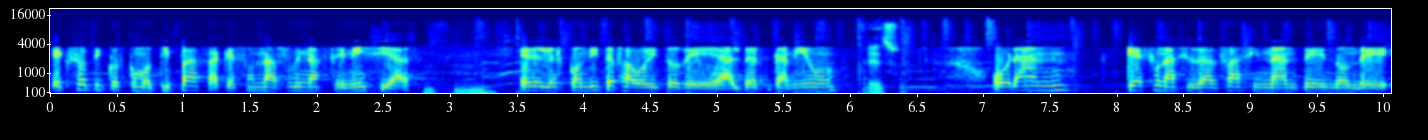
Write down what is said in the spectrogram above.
exóticos como Tipasa, que son las ruinas fenicias, el escondite favorito de Albert Camus, Eso. Orán, que es una ciudad fascinante en donde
